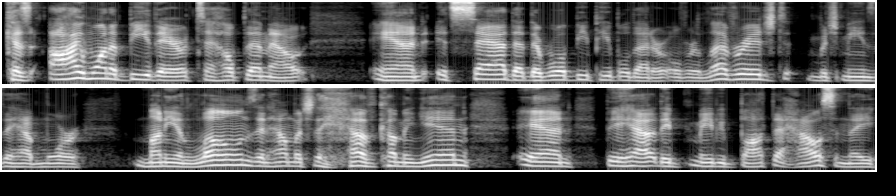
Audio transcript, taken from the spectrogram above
because I want to be there to help them out. And it's sad that there will be people that are over leveraged, which means they have more money in loans and how much they have coming in. And they have they maybe bought the house and they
